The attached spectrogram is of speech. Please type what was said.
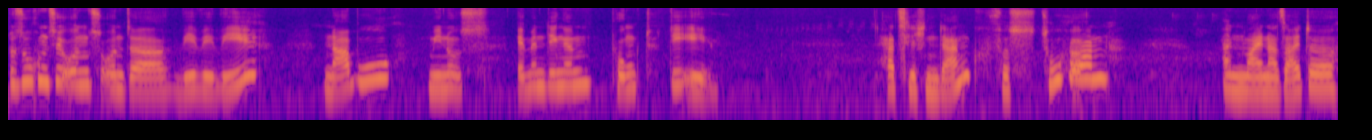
besuchen Sie uns unter www.nabu-emmendingen.de. Herzlichen Dank fürs Zuhören. An meiner Seite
